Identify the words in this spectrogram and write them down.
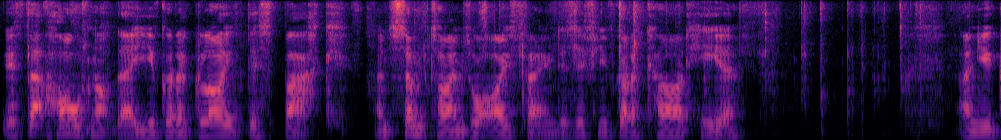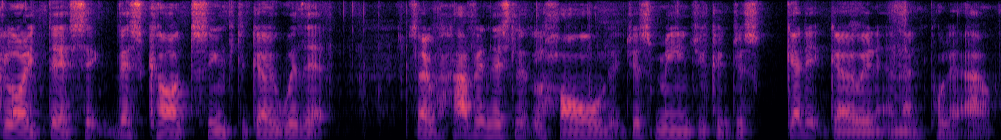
if that hole's not there, you've got to glide this back. And sometimes what I found is if you've got a card here and you glide this, it, this card seems to go with it. So having this little hole, it just means you can just get it going and then pull it out.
